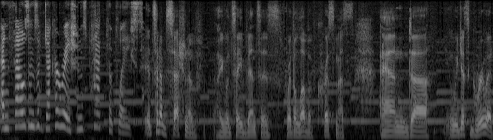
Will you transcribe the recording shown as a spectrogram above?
and thousands of decorations pack the place. It's an obsession of, I would say, Vince's for the love of Christmas. And uh, we just grew it.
